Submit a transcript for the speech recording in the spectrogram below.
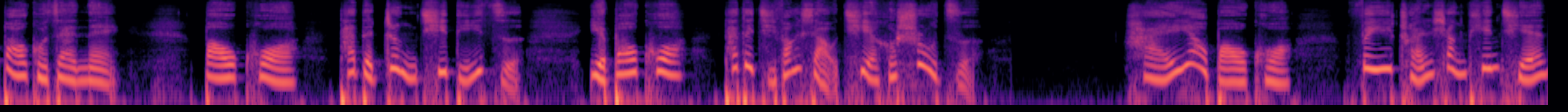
包括在内，包括他的正妻嫡子，也包括他的几房小妾和庶子，还要包括。飞船上天前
